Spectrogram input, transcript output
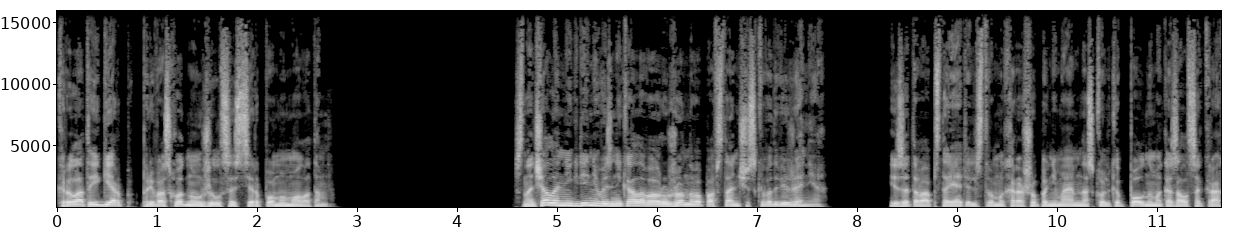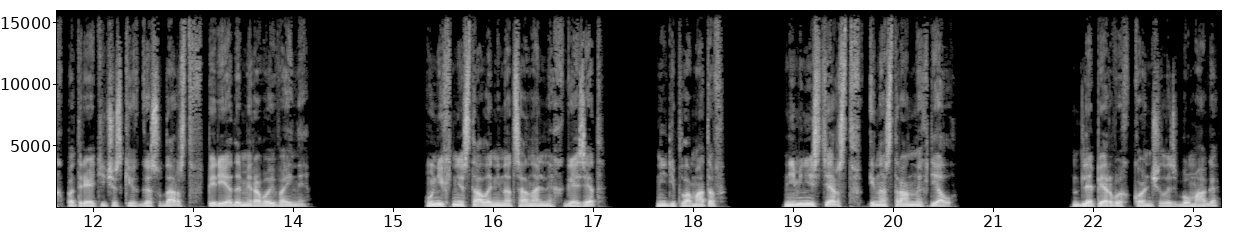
Крылатый герб превосходно ужился с серпом и молотом. Сначала нигде не возникало вооруженного повстанческого движения. Из этого обстоятельства мы хорошо понимаем, насколько полным оказался крах патриотических государств в периода мировой войны. У них не стало ни национальных газет, ни дипломатов, ни министерств иностранных дел. Для первых кончилась бумага,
